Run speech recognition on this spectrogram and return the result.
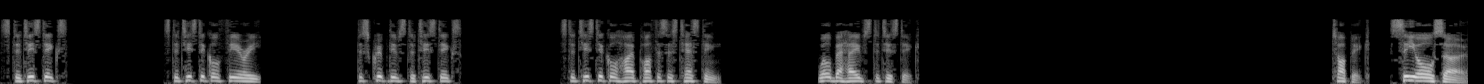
Statistics. Statistical theory. Descriptive statistics Statistical hypothesis testing. Well-behaved statistic. See also.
